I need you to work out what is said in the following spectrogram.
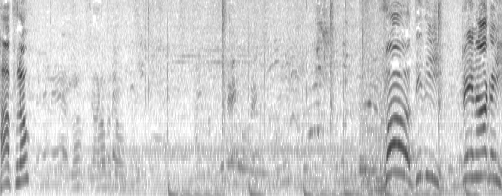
हाँ फुलाओ। वो दीदी, ट्रेन आ गई।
